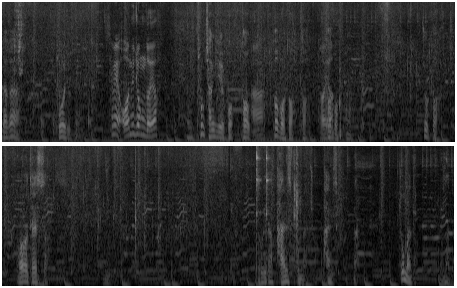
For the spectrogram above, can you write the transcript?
여기다가 부어주세요. 선생님 어느 정도요? 푹 잠기게 부어. 더, 아. 더 부어, 더, 더. 더요? 더 부어. 어. 쭉 부어. 어, 됐어. 음. 여기다 반 스푼만 줘. 반 스푼. 나. 조금만 더. 조금만 더.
